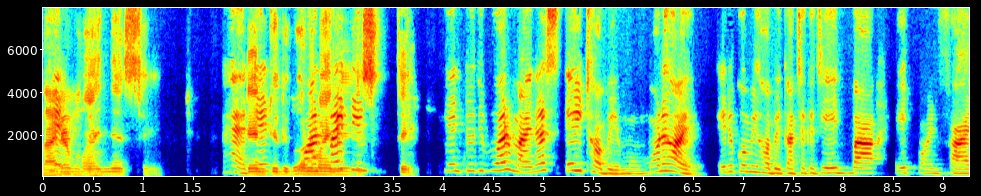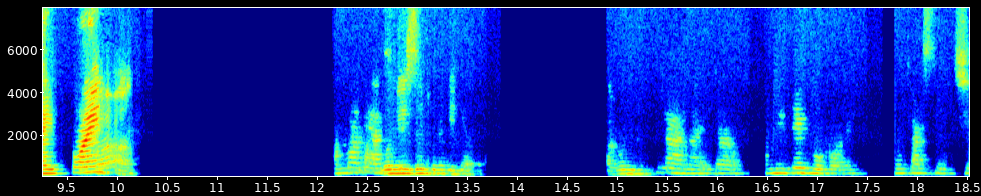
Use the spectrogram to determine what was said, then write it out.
নাইনের মতো হ্যাঁ 10 to the power one by minus 10. Ten to the power minus eight হবে মনে হয় এরকমই হবে কাছাকাছি এইট বা এইট পয়েন্ট ফাইভ পয়েন্ট না না এটা আমি দেখব পরে। কাজ করছি।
